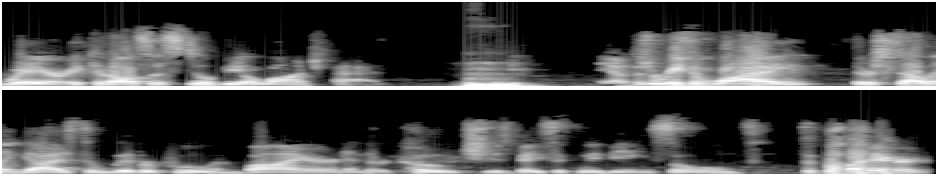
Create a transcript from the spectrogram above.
where it could also still be a launch pad. Mm-hmm. You know, there's a reason why they're selling guys to Liverpool and Bayern, and their coach is basically being sold to Bayern.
